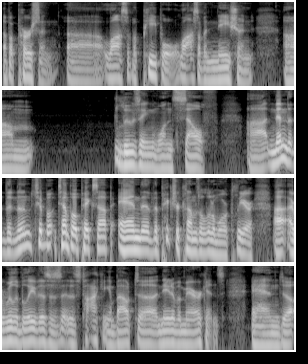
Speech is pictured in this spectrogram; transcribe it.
of a person uh, loss of a people loss of a nation um, losing oneself uh, and then the, the, the tempo, tempo, picks up and the, the picture comes a little more clear. Uh, I really believe this is, is talking about uh, Native Americans and uh,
